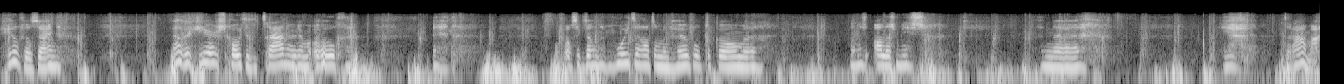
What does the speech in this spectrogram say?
heel veel zijn. Elke keer schoten de tranen weer in mijn ogen. En als ik dan moeite had om een heuvel op te komen, dan is alles mis. En uh, ja, drama.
